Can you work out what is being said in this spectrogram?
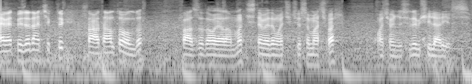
Evet müzeden çıktık. Saat 6 oldu. Fazla da oyalanmak istemedim açıkçası maç var. Maç öncesi de bir şeyler yeriz.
